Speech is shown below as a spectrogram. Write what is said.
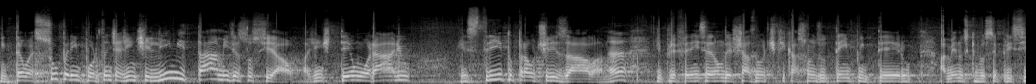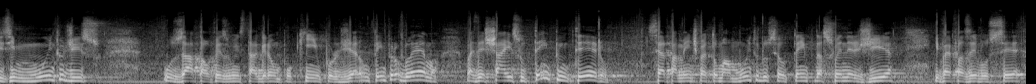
Então é super importante a gente limitar a mídia social, a gente ter um horário restrito para utilizá-la, né? De preferência não deixar as notificações o tempo inteiro, a menos que você precise muito disso usar talvez o Instagram um pouquinho por dia, não tem problema, mas deixar isso o tempo inteiro certamente vai tomar muito do seu tempo, da sua energia e vai fazer você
